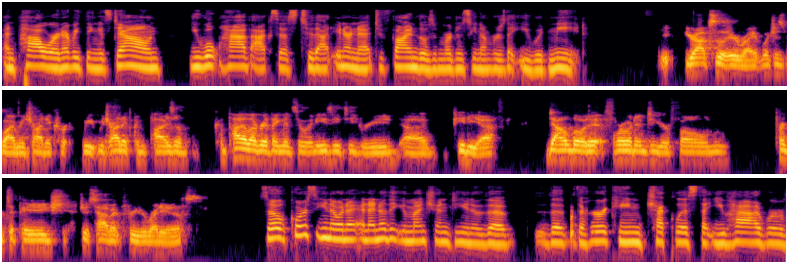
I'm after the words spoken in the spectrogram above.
and power and everything is down, you won't have access to that internet to find those emergency numbers that you would need. You're absolutely right, which is why we try to we, we try to compile compile everything into an easy to read uh, PDF, download it, throw it into your phone, print a page, just have it for your readiness. So of course, you know, and I, and I know that you mentioned, you know, the the the hurricane checklist that you had were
